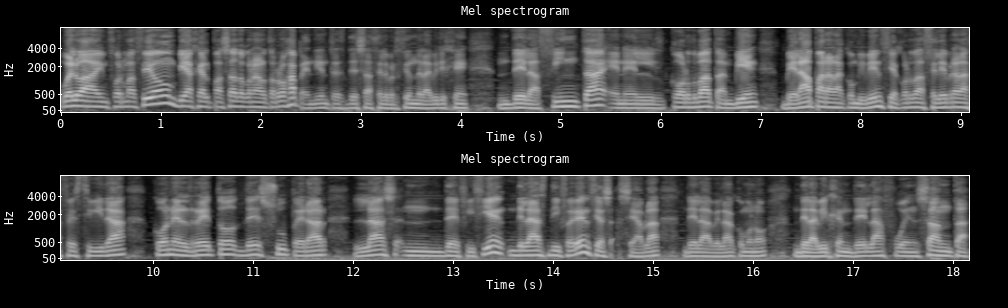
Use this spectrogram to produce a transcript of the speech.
Huelva Información, viaje al pasado con la nota roja, pendientes de esa celebración de la Virgen de la Cinta. En el Córdoba también Velá para la convivencia. Córdoba celebra la festividad con el reto de superar las, mm, las diferencias. Se habla de la Velá, como no, de la Virgen de la Fuensanta.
